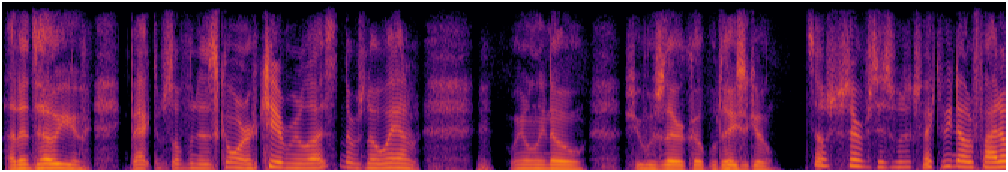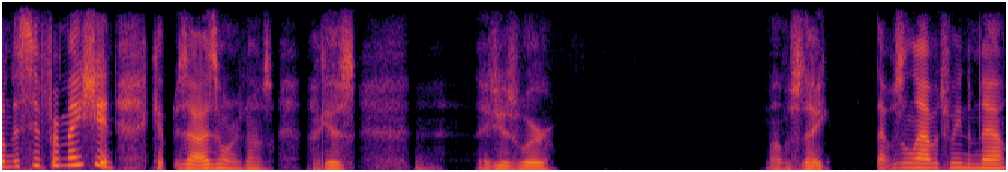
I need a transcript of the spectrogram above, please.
I didn't tell you. He backed himself into this corner. Kim realized there was no way out. We only know she was there a couple days ago. Social services would expect to be notified on this information. Kept his eyes on her nostrils. I guess they just were. My mistake. That was the line between them now.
